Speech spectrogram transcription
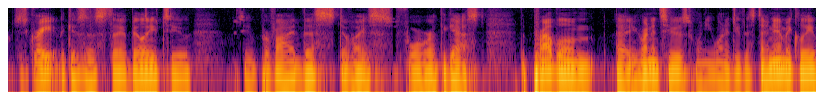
which is great. It gives us the ability to to provide this device for the guest. The problem that you run into is when you want to do this dynamically,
